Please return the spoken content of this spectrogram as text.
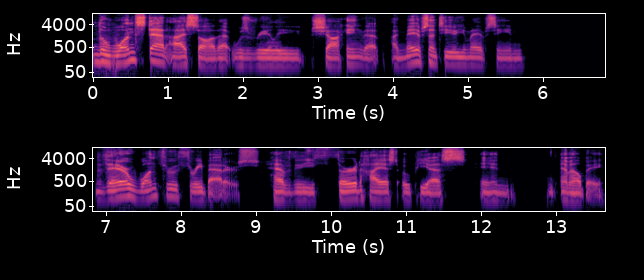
the one stat I saw that was really shocking that I may have sent to you, you may have seen. Their one through three batters have the third highest OPS in MLB.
